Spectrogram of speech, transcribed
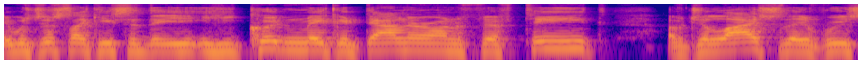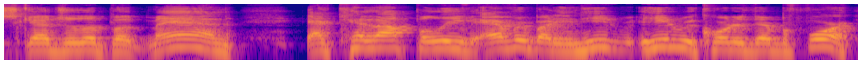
it was just like he said that he, he couldn't make it down there on the 15th of July, so they've rescheduled it. But man, I cannot believe everybody. And he he recorded there before.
